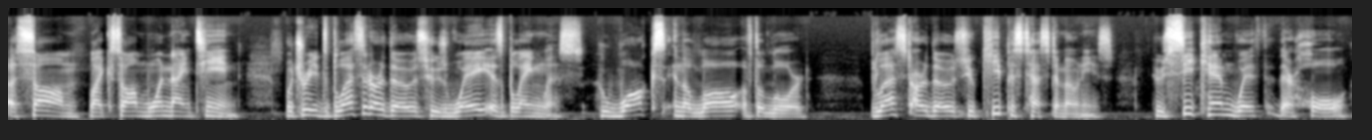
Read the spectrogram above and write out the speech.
a psalm like Psalm 119, which reads, Blessed are those whose way is blameless, who walks in the law of the Lord. Blessed are those who keep his testimonies, who seek him with their whole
